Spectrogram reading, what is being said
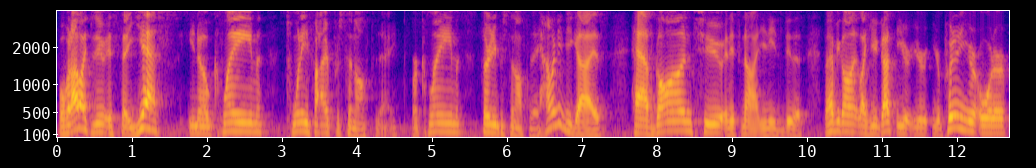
But what I like to do is say, yes, you know, claim 25% off today or claim 30% off today. How many of you guys have gone to, and if not, you need to do this, but have you gone, like you got, you're, you're, you're putting in your order,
